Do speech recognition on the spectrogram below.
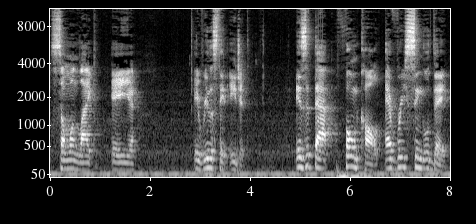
someone like a a real estate agent is it that phone call every single day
